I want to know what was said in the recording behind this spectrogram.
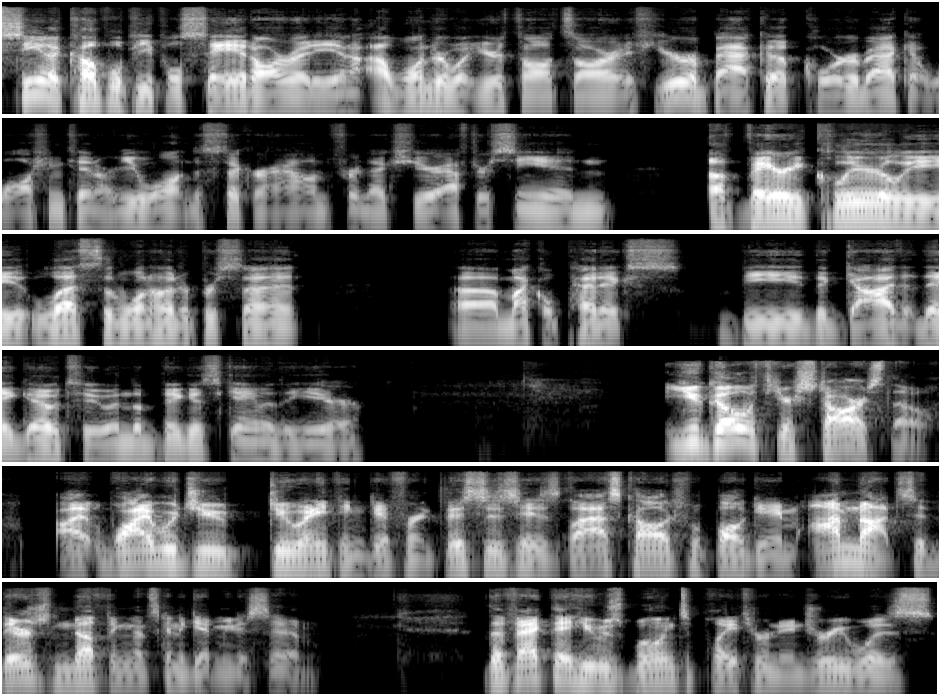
seen a couple people say it already, and I wonder what your thoughts are. If you're a backup quarterback at Washington, are you wanting to stick around for next year after seeing a very clearly less than 100% uh, Michael Penix be the guy that they go to in the biggest game of the year? You go with your stars, though. I, why would you do anything different? This is his last college football game. I'm not. There's nothing that's going to get me to sit him. The fact that he was willing to play through an injury was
